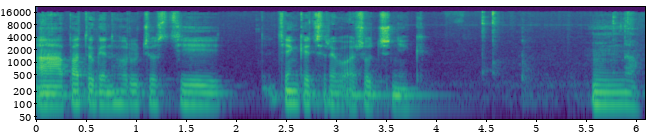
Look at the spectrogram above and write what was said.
a patogen horúčosti, tenké črevo a žlčník. no.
